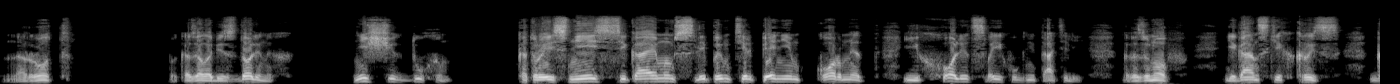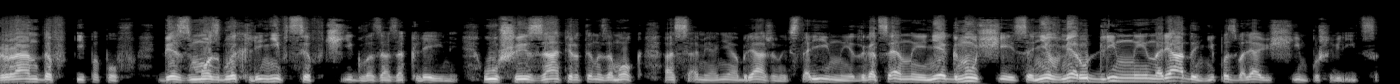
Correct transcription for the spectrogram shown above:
народ, показал обездоленных, нищих духом, которые с неиссякаемым слепым терпением кормят и холят своих угнетателей, грызунов, гигантских крыс, грандов и попов, безмозглых ленивцев, чьи глаза заклеены, уши заперты на замок, а сами они обряжены в старинные, драгоценные, не гнущиеся, не в меру длинные наряды, не позволяющие им пошевелиться.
